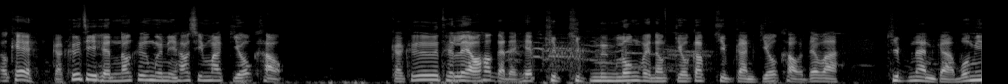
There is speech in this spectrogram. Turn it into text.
โอเคก็คือที่เห็นเนาะคือมือนี้เฮาสิมาเกี่ยวข้าวก็คือเทอแล้วเฮาก็ได้เฮ็ดคลิปคลิปหนึงลงไปเนาะเกี่ยวกับคลิปการเกี่ยวข้าวแต่ว่าคลิปนั่นก็บ่มี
